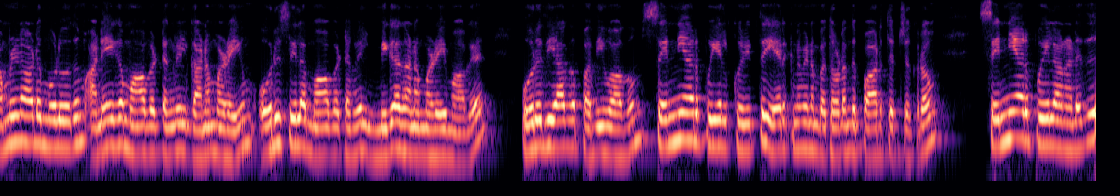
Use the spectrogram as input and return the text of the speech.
தமிழ்நாடு முழுவதும் அநேக மாவட்டங்களில் கனமழையும் ஒரு சில மாவட்டங்களில் மிக கனமழையுமாக உறுதியாக பதிவாகும். சென்னியார் புயல் குறித்து ஏற்கனவே நம்ம தொடர்ந்து பார்த்துட்டு இருக்கிறோம் சென்னியார் புயலானது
